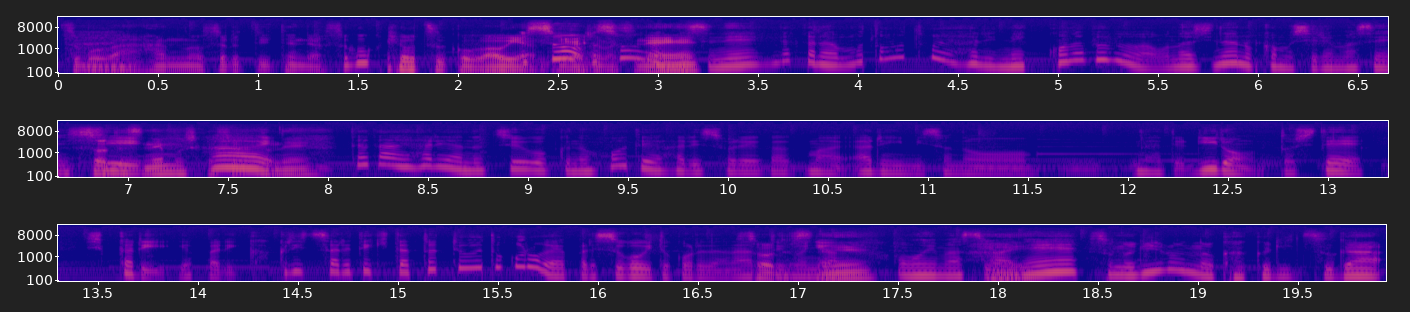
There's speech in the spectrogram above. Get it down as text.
ツボが反応するという点ではすごく共通項が多いような気がしますね。ですね。だからもともとはやはり根っこの部分は同じなのかもしれませんしそうですね。もしかするとね、はい、ただやはりあの中国の方でやはりそれが、まあ、ある意味そのなんていう理論としてしっかりやっぱり確立されてきたというところがやっぱりすごいところだなというふうには思いますよね。ねはい、その理論の確立が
